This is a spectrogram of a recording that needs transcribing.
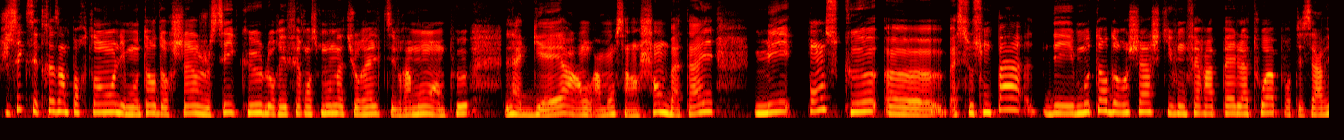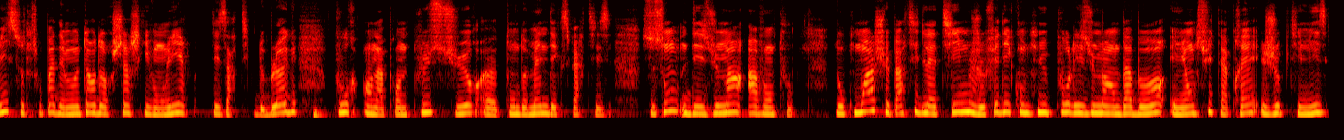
Je sais que c'est très important, les moteurs de recherche, je sais que le référencement naturel, c'est vraiment un peu la guerre, hein, vraiment c'est un champ de bataille, mais pense que euh, bah, ce sont pas des moteurs de recherche qui vont faire appel à toi pour tes services, ce ne sont pas des moteurs de recherche qui vont lire tes articles de blog pour en apprendre plus sur euh, ton domaine d'expertise. Ce sont des humains avant tout. Donc moi, je fais partie de la team, je fais des contenus pour les humains d'abord et ensuite après, j'optimise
